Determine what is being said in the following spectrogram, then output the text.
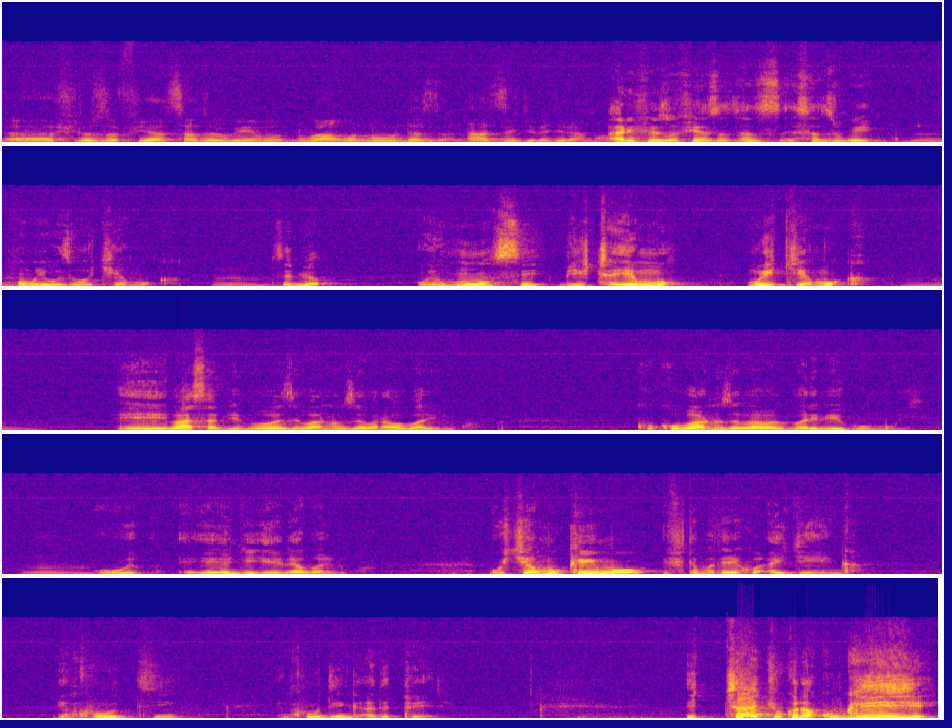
uh, filozofi ya nsanzurwimo ni ukuvuga ngo n'ubundi ntazigera agira amahoro. Ari filozofiya sanzwe urwimo nk'umuyobozi wa kiyamuka. Sibyo uyu munsi bicayemo muri kiyamuka. Eh, basabye imbabazi bantuza barababarirwa. Kuko baba bari bigumuye. Yongeye irabarirwa ukiyamuka irimo ifite amategeko ayigenga. Including ADPR icyaha cy'uko nakubwiye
